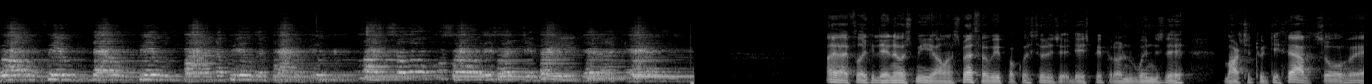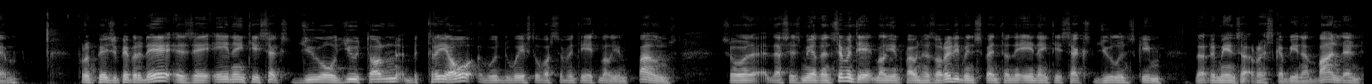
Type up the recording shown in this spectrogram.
Wallfield, Nellfield, Bannerfield and Tannerfield. Lots of local stories that you may read in a I feel like again, it's me, Alan Smith, for we publish stories at today's paper on Wednesday, March the 23rd. So, um, front page of paper today is a A96 dual U-turn betrayal would waste over 78 million pounds. So this is more than 78 million pound has already been spent on the A96 dualling scheme that remains at risk of being abandoned.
